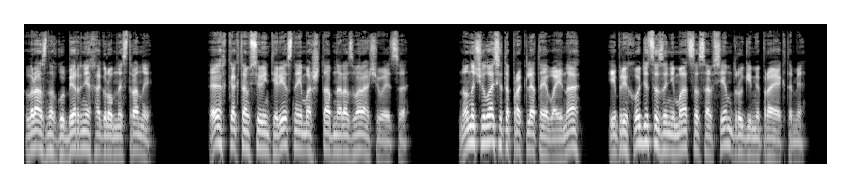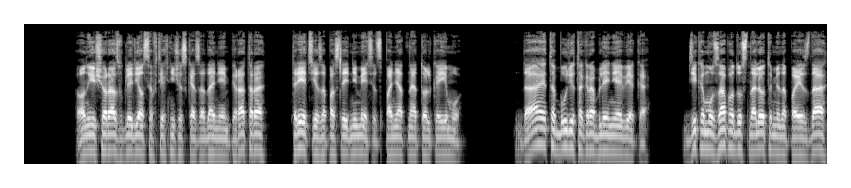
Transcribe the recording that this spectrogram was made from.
в разных губерниях огромной страны. Эх, как там все интересно и масштабно разворачивается. Но началась эта проклятая война, и приходится заниматься совсем другими проектами. Он еще раз вгляделся в техническое задание императора, третье за последний месяц, понятное только ему. Да, это будет ограбление века. Дикому Западу с налетами на поезда,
